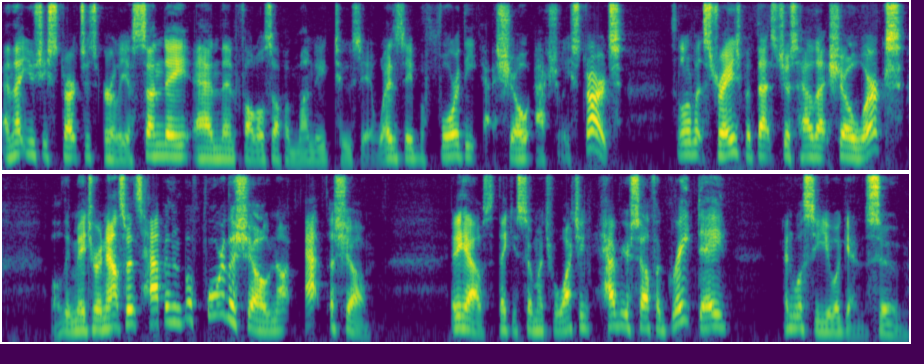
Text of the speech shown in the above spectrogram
and that usually starts as early as Sunday and then follows up on Monday, Tuesday, and Wednesday before the show actually starts. It's a little bit strange, but that's just how that show works. All the major announcements happen before the show, not at the show. Anyhow, thank you so much for watching. Have yourself a great day, and we'll see you again soon.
